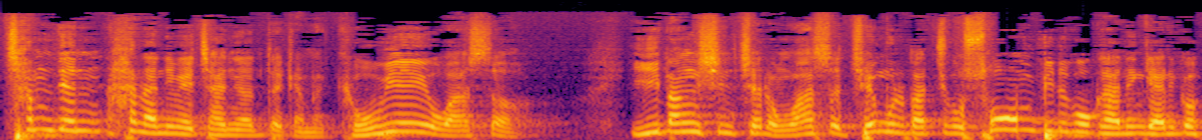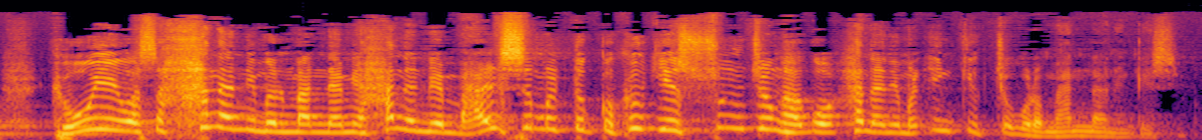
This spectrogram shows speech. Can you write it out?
참된 하나님의 자녀 어떻게 하면 교회에 와서 이방신처럼 와서 재물 바치고 소원 빌고 가는 게 아니고 교회에 와서 하나님을 만나면 하나님의 말씀을 듣고 거기에 순종하고 하나님을 인격적으로 만나는 것입니다.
